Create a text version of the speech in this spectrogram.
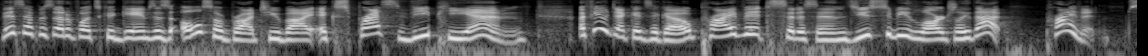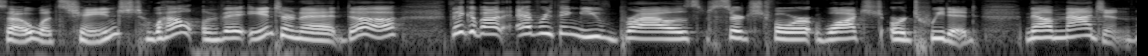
This episode of What's Good Games is also brought to you by ExpressVPN. A few decades ago, private citizens used to be largely that private. So, what's changed? Well, the internet, duh. Think about everything you've browsed, searched for, watched, or tweeted. Now, imagine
